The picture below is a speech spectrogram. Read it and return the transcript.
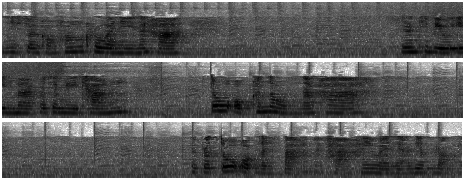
ในส่วนของห้องครัวนี้นะคะ เรื่องที่บิวอินมาก็จะมีทั้งตู้อบขนมนะคะ แล้วก็ตู้อบต่างๆนะคะ ให้ไว้แล้วเรียบร้อย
